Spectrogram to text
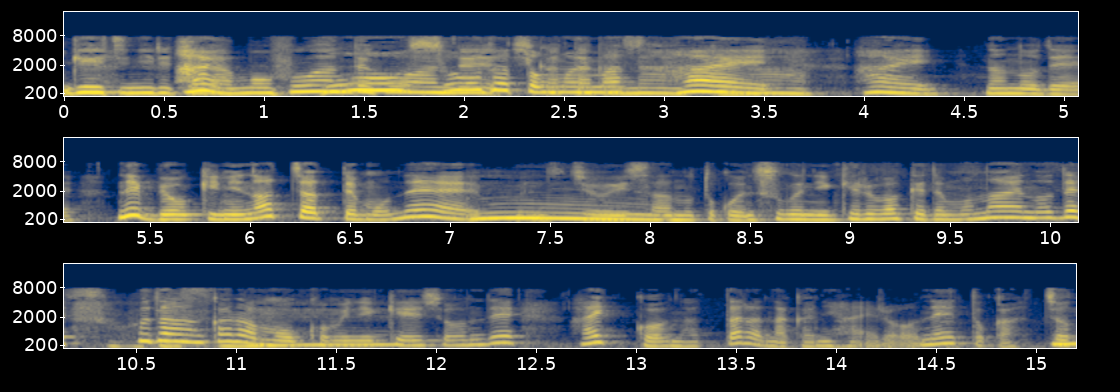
ゲージに入れたら、もう不安で不安で仕方がないから、はい、はいなので、ね、病気になっちゃってもね、獣医さんのところにすぐに行けるわけでもないので、でね、普段からもうコミュニケーションで、はい、こうなったら中に入ろうねとか、ちょっ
